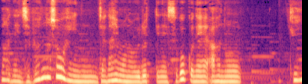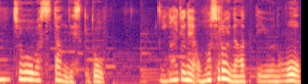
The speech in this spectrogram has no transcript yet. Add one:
まあね、自分の商品じゃないものを売るってね、すごくね、あの、緊張はしたんですけど、意外とね、面白いなっていうのを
